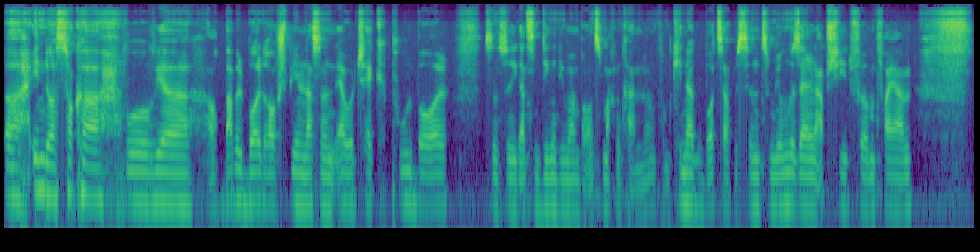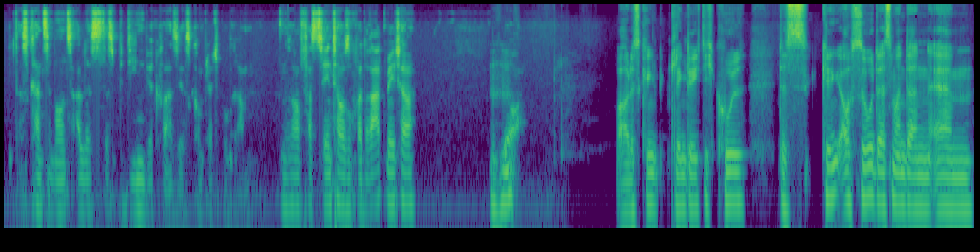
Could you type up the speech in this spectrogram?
äh, Indoor Soccer, wo wir auch Bubble Ball drauf spielen lassen und Aerotech, Poolball. Das sind so die ganzen Dinge, die man bei uns machen kann. Ne? Vom Kindergeburtstag bis hin zum Junggesellenabschied, Firmenfeiern. Das kannst du bei uns alles, das bedienen wir quasi, das komplette Programm. Das sind fast 10.000 Quadratmeter. Mhm. Ja. Wow, das klingt, klingt richtig cool. Das klingt auch so, dass man dann, ähm,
